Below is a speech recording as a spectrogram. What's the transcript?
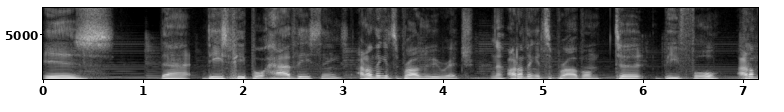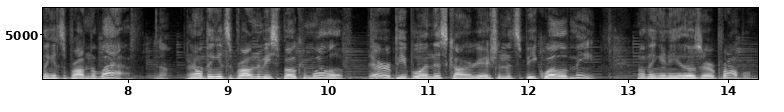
is that these people have these things. I don't think it's a problem to be rich. No. I don't think it's a problem to be full. I don't think it's a problem to laugh. No. I don't think it's a problem to be spoken well of. There are people in this congregation that speak well of me. I don't think any of those are a problem.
